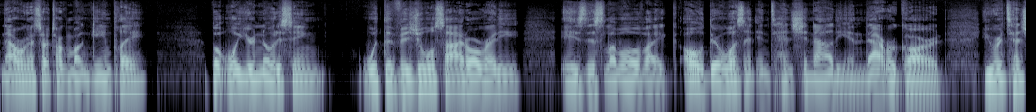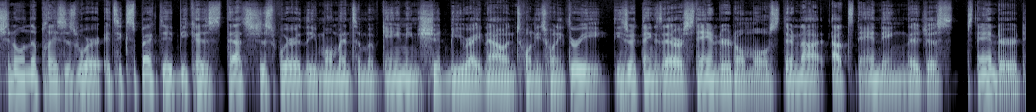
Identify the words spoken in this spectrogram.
Now we're going to start talking about gameplay. But what you're noticing with the visual side already is this level of like, oh, there wasn't intentionality in that regard. You were intentional in the places where it's expected because that's just where the momentum of gaming should be right now in 2023. These are things that are standard almost. They're not outstanding, they're just standard.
